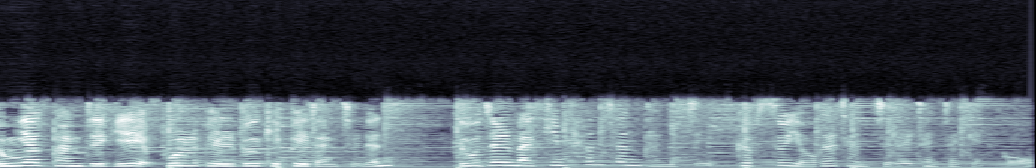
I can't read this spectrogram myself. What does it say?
농약 방제기의 볼 밸브 개폐 장치는 노즐 막힘 현상 방지 급수 여가 장치를 장착했고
